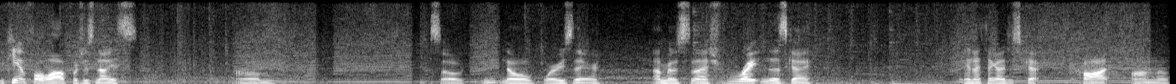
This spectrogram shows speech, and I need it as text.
You can't fall off, which is nice. Um, so, no worries there. I'm gonna smash right into this guy. And I think I just got caught on the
